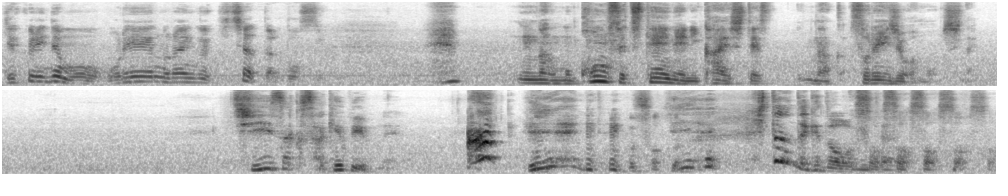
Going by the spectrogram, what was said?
逆にでもお礼の LINE が来ちゃったらどうする？なんかもう今節丁寧に返してなんかそれ以上はもうしない。小さく叫ぶよね。あえ？ー、そうそう。え？ー、来たんだけどみたいな。そうそうそうそうそう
